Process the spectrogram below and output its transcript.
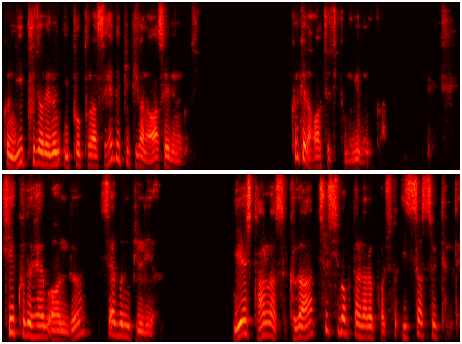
그럼 if절에는 if 플러스 헤드 pp가 나왔어야 되는 거지. 그렇게 나왔죠 지금 여기 보니까. He could have earned 7 billion. US 달러스 그가 70억 달러를 벌 수도 있었을 텐데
